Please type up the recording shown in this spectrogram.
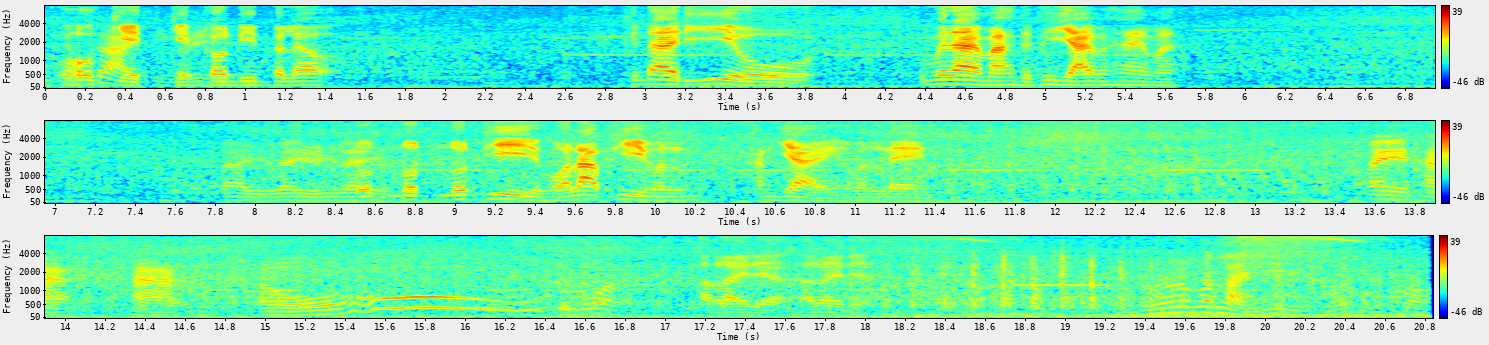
บโอ้ขึ้นได้เกตจริงเกตไหมกองดินไปแล้ว ขึ้นได้ดีอยู่ขึ้นไม่ได้มาเดี๋ยวพี่ย้ายมาให้มาได้อยู่ได้อยู่ได้อรถยู่รถรถพี่หัวลากพี่มันคันใหญ่ไงมันแรงไอ้หาหาโอ้จะร่วงอะไรเนี่ยอะไรเนี่ยเออมันไหลนี่รถผมบอก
